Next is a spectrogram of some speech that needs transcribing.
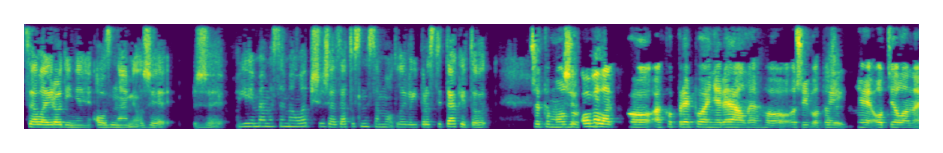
celej rodine oznámil, že, že jej mama sa má lepšie, že za to sme sa modlili. Proste takéto že to môžu že oveľa... ako, ako prepojenie reálneho života, Hej. že nie je oddelené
